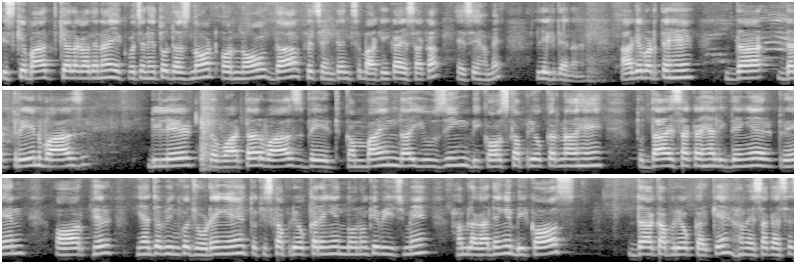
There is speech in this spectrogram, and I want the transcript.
इसके बाद क्या लगा देना है? एक वचन है तो डज नॉट और नो द फिर सेंटेंस बाकी का ऐसा का, ऐसे हमें लिख देना है। आगे बढ़ते हैं। The the train was delayed the water was wet combine the using because का प्रयोग करना है। तो द ऐसा का यहाँ लिख देंगे ट्रेन और फिर यहाँ जब इनको जोड़ेंगे तो किसका प्रयोग करेंगे? इन दोनों के बीच में हम लगा देंगे बिकॉज़ द का प्रयोग करके हम ऐसा कैसे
